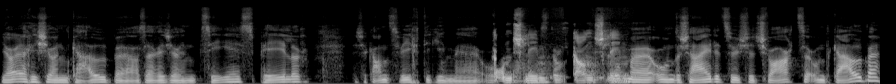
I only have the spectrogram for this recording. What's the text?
Ja, er ist ja ein Gelber, also er ist ja ein CSPler. Das ist ja ganz wichtig im äh, Ganz schlimm, du, ganz schlimm. Man unterscheidet zwischen Schwarzen und Gelben.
